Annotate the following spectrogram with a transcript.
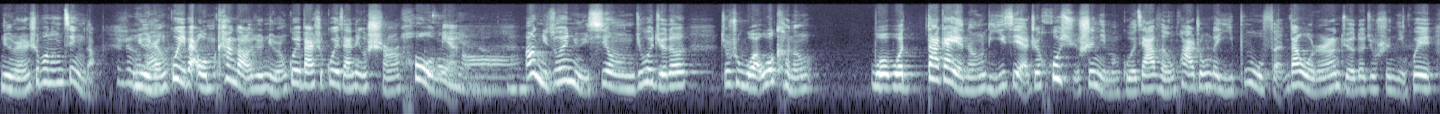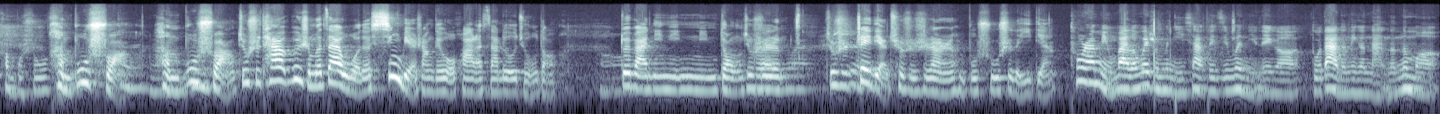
女人是不能进的。女人跪拜，我们看到了，就是女人跪拜是跪在那个绳儿后面。然后你作为女性，你就会觉得，就是我我可能。我我大概也能理解，这或许是你们国家文化中的一部分，但我仍然觉得就是你会很不舒服。很不爽，很不爽。就是他为什么在我的性别上给我画了三六九等，对吧？你你你懂，就是就是这点确实是让人很不舒适的一点。突然明白了为什么你一下飞机问你那个多大的那个男的那么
